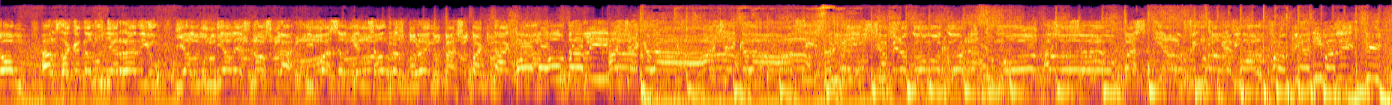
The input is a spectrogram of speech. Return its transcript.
Som els de Catalunya Ràdio i el Mundial és nostre i passa el que nosaltres volem. Espectacle! Gol de l'Ina! Aixeca-la! Aixeca-la! Sí, senyor! Però com corre tu mot! Això serà bestial fins al final, però que animalístic!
